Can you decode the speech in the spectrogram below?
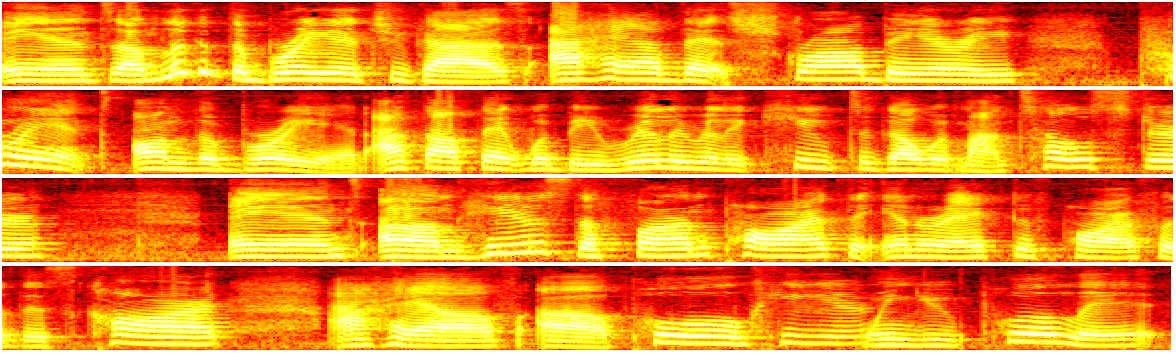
And um, look at the bread, you guys. I have that strawberry print on the bread. I thought that would be really, really cute to go with my toaster. And um, here's the fun part, the interactive part for this card. I have a pull here. When you pull it,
